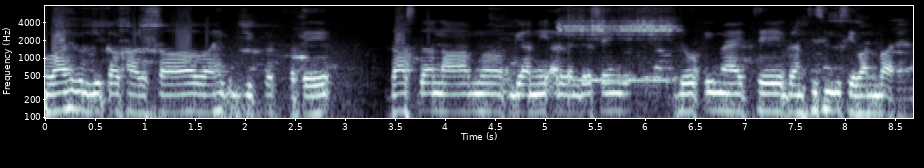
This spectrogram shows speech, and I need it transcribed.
ਵਾਹਿਗੁਰੂ ਜੀ ਕਾ ਖਾਲਸਾ, ਵਾਹਿਗੁਰੂ ਜੀ ਕੀ ਫਤਿਹ। ਦਾਸ ਦਾ ਨਾਮ ਗਿਆਨੀ ਅਰਵਿੰਦਰ ਸਿੰਘ, ਜੋ ਕਿ ਮੈਂ ਇੱਥੇ ਗ੍ਰੰਥੀ ਸਿੰਘ ਦੀ ਸੇਵਾ ਨਿਭਾ ਰਿਹਾ ਹਾਂ।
